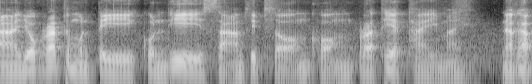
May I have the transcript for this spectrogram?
นายกรัฐมนตรีคนที่ 32 ของประเทศไทยไหมนะครับ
